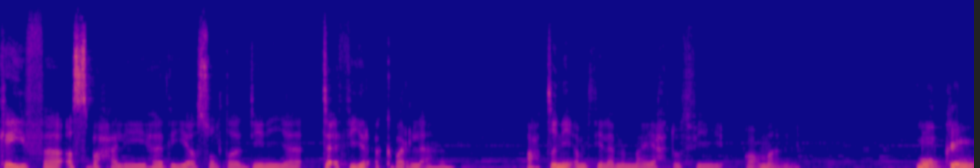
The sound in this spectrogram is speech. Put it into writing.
كيف أصبح لهذه السلطة الدينية تأثير أكبر الآن؟ أعطني أمثلة مما يحدث في عمان. ممكن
